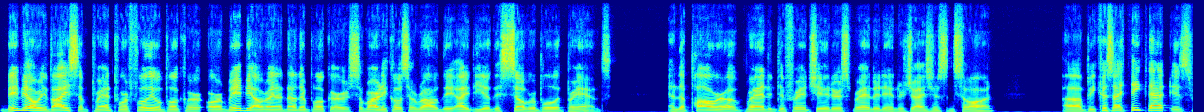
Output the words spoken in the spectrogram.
maybe I'll revise a brand portfolio book, or or maybe I'll write another book or some articles around the idea of the silver bullet brands and the power of branded differentiators, branded energizers, and so on. Uh, because I think that is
